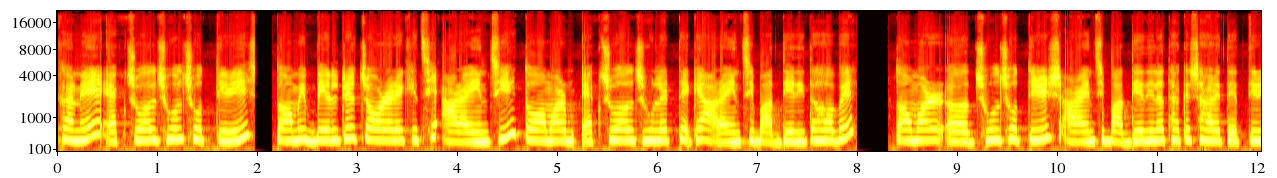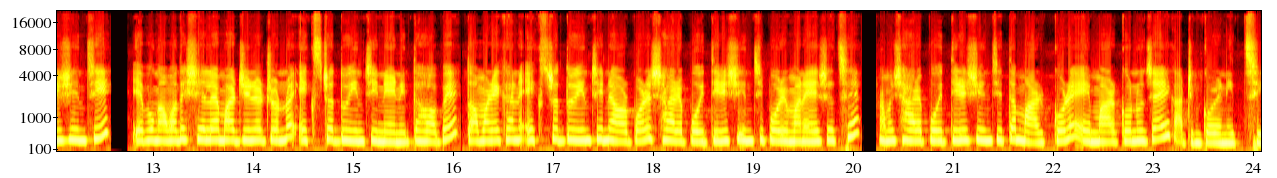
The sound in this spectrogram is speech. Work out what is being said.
এখানে অ্যাকচুয়াল ঝুল ছত্রিশ। তো আমি বেল্টের চওড়া রেখেছি আড়াই ইঞ্চি। তো আমার অ্যাকচুয়াল ঝুলের থেকে আড়াই ইঞ্চি বাদ দিয়ে দিতে হবে। তো আমার ঝুল ছত্রিশ, আড়াই ইঞ্চি বাদ দিয়ে দিলে থাকে সাড়ে তেত্রিশ ইঞ্চি। এবং আমাদের সেলাই মার্জিনের জন্য এক্সট্রা দুই ইঞ্চি নিয়ে নিতে হবে। তো আমার এখানে এক্সট্রা দুই ইঞ্চি নেওয়ার পরে সাড়ে পঁয়ত্রিশ ইঞ্চি পরিমাণে এসেছে। আমি সাড়ে পঁয়ত্রিশ ইঞ্চিতে মার্ক করে এই মার্ক অনুযায়ী কাটিং করে নিচ্ছি।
